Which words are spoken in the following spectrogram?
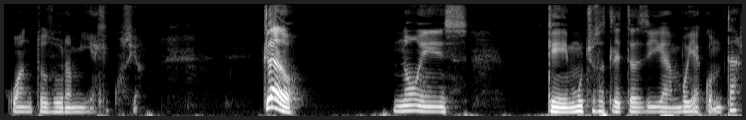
¿Cuánto dura mi ejecución? Claro, no es que muchos atletas digan voy a contar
